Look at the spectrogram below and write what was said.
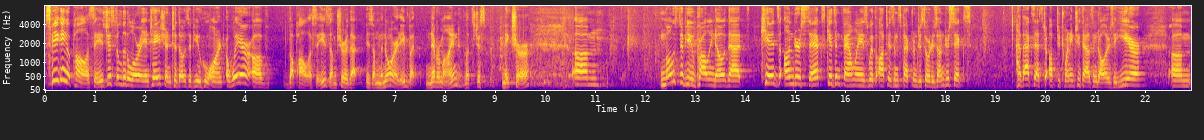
Speaking of policies, just a little orientation to those of you who aren't aware of the policies. I'm sure that is a minority, but never mind. Let's just make sure. Um, most of you probably know that kids under six, kids and families with autism spectrum disorders under six, have access to up to $22,000 a year. Um,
